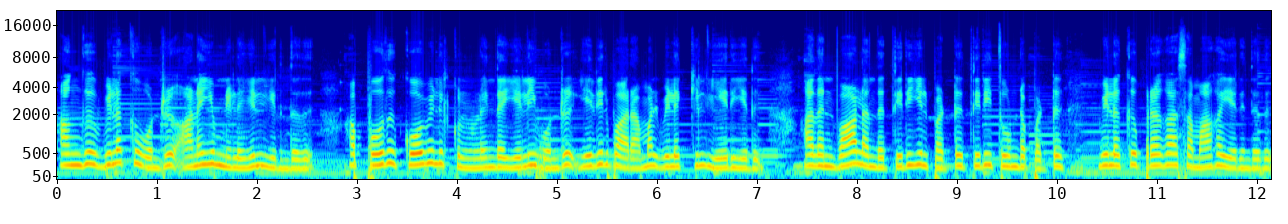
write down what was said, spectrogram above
அங்கு விளக்கு ஒன்று அணையும் நிலையில் இருந்தது. அப்போது கோவிலுக்குள் நுழைந்த எலி ஒன்று எதிர்பாராமல் விளக்கில் ஏறியது. அதன் வால் அந்த திரியில் பட்டு திரி தூண்டப்பட்டு விளக்கு பிரகாசமாக எரிந்தது.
